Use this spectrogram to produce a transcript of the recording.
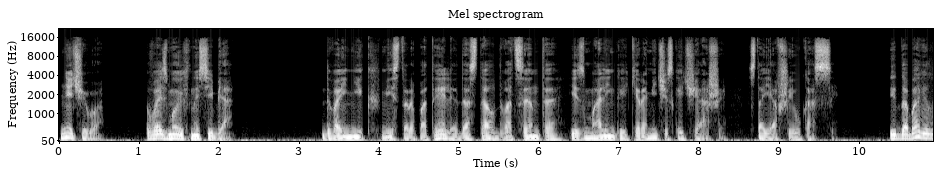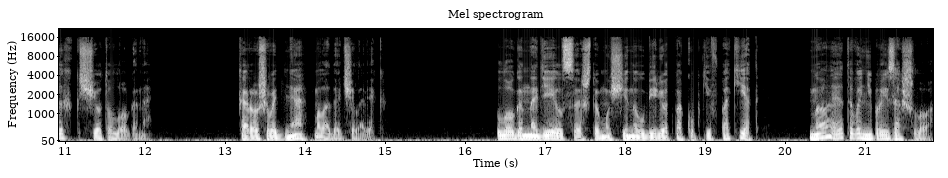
«Ничего, возьму их на себя». Двойник мистера Пателя достал два цента из маленькой керамической чаши, стоявшей у кассы и добавил их к счету Логана. «Хорошего дня, молодой человек». Логан надеялся, что мужчина уберет покупки в пакет, но этого не произошло.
